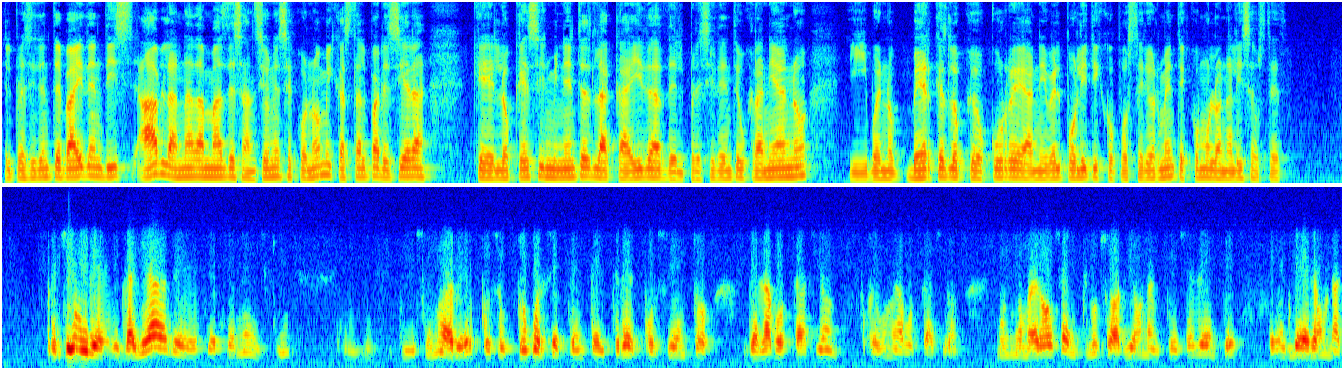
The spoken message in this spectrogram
el presidente Biden dice, habla nada más de sanciones económicas. Tal pareciera que lo que es inminente es la caída del presidente ucraniano y bueno, ver qué es lo que ocurre a nivel político posteriormente. ¿Cómo lo analiza usted? Pues sí, mire, la llegada de, de Zelensky en 19 pues obtuvo el 73% de la votación fue una votación muy incluso había un antecedente, él era una,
